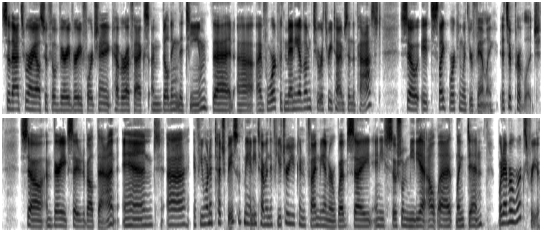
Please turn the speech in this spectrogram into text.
So that's where I also feel very, very fortunate at Cover FX. I'm building the team that uh, I've worked with many of them two or three times in the past. So it's like working with your family. It's a privilege. So I'm very excited about that. And uh, if you want to touch base with me anytime in the future, you can find me on our website, any social media outlet, LinkedIn, whatever works for you.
